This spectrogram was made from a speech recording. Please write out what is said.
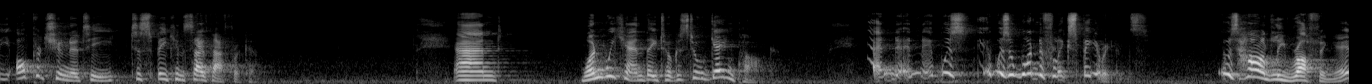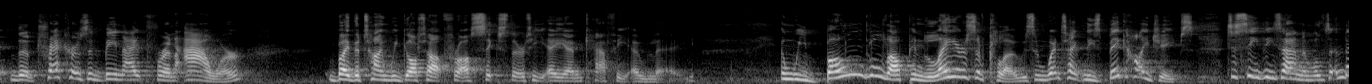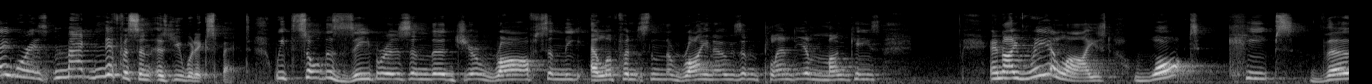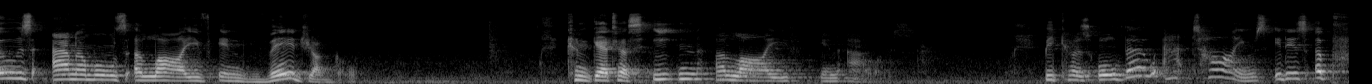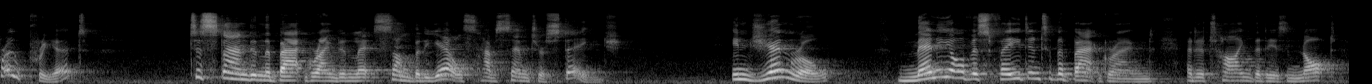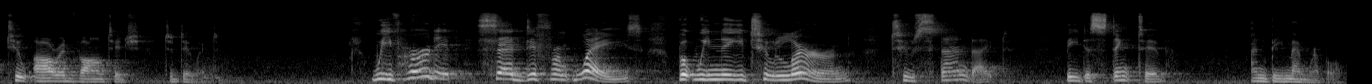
the opportunity to speak in South Africa. And one weekend they took us to a game park. And, and it, was, it was a wonderful experience. It was hardly roughing it. The trekkers had been out for an hour by the time we got up for our 6.30 a.m. cafe au lait. And we bundled up in layers of clothes and went out in these big high jeeps to see these animals, and they were as magnificent as you would expect. We saw the zebras and the giraffes and the elephants and the rhinos and plenty of monkeys. And I realized what keeps those animals alive in their jungle can get us eaten alive in ours. Because although at times it is appropriate to stand in the background and let somebody else have center stage. In general, many of us fade into the background at a time that is not to our advantage to do it. We've heard it said different ways, but we need to learn to stand out, be distinctive, and be memorable.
